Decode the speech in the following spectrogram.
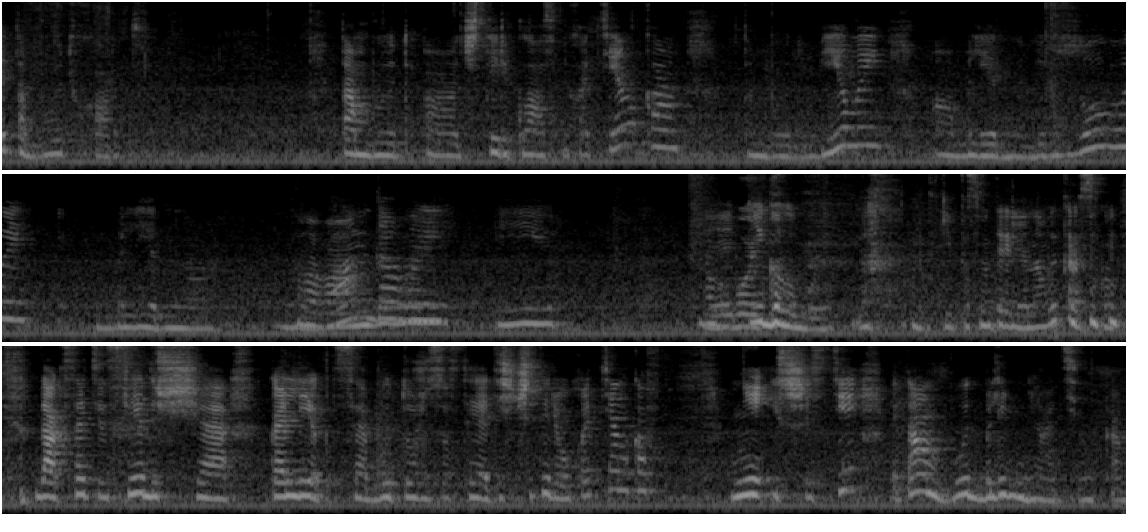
Это будет хард. Там будет 4 классных оттенка. Там будет белый, а, бледно-бирюзовый, бледно-лавандовый и Голубой. и голубой. Да, такие посмотрели на выкраску. Да, кстати, следующая коллекция будет тоже состоять из четырех оттенков, не из шести, и там будет бледнятинка.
